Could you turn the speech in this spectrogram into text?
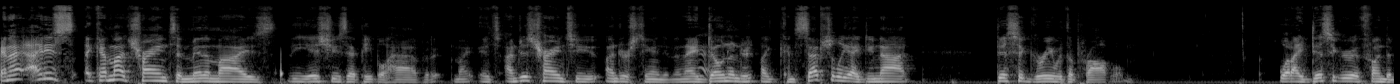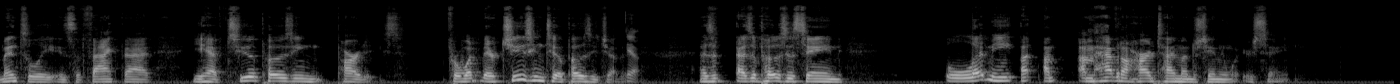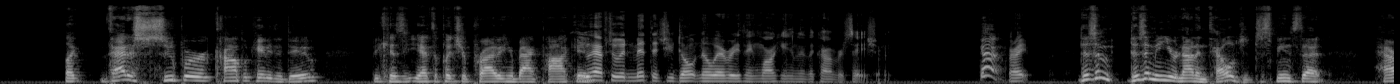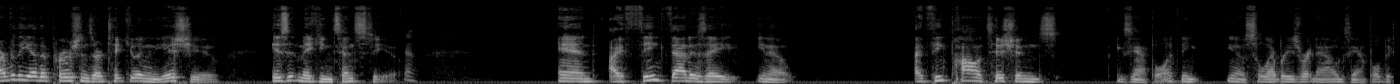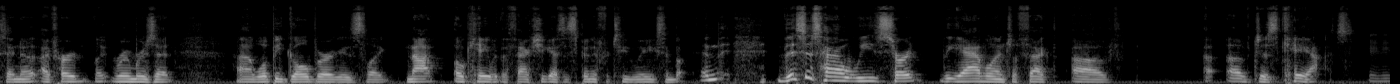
and I, I just like I'm not trying to minimize the issues that people have, but my it's I'm just trying to understand it, and I don't under like conceptually I do not disagree with the problem. What I disagree with fundamentally is the fact that you have two opposing parties for what they're choosing to oppose each other yeah as as opposed to saying, "Let me." I, I'm I'm having a hard time understanding what you're saying. Like that is super complicated to do because you have to put your pride in your back pocket. you have to admit that you don't know everything walking into the conversation yeah. right Doesn't doesn't mean you're not intelligent. Just means that however the other person's articulating the issue isn't making sense to you. Yeah. And I think that is a, you know, I think politicians, example, I think, you know, celebrities right now, example, because I know I've heard like rumors that uh, Whoopi Goldberg is like not okay with the fact she got suspended for two weeks, and and this is how we start the avalanche effect of of just chaos. Mm-hmm.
